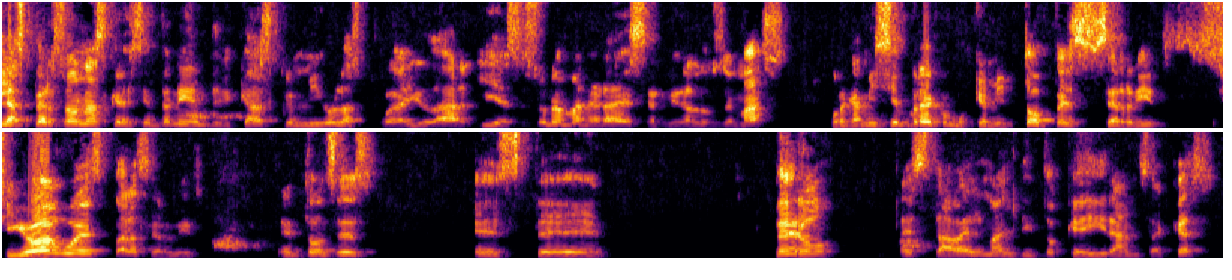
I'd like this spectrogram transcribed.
las personas que se sientan identificadas conmigo las puedo ayudar y esa es una manera de servir a los demás porque a mí siempre como que mi top es servir. Si yo hago es para servir. Entonces este pero estaba el maldito que dirán sacas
